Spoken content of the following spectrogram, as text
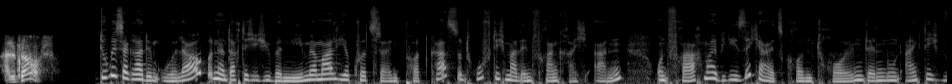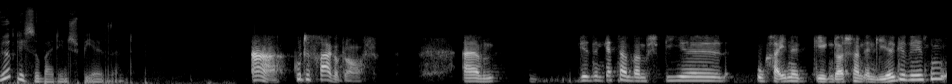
Hallo Blanche. Du bist ja gerade im Urlaub und dann dachte ich, ich übernehme mal hier kurz deinen Podcast und rufe dich mal in Frankreich an und frag mal, wie die Sicherheitskontrollen denn nun eigentlich wirklich so bei den Spielen sind. Ah, gute Frage, Blanche. Ähm, wir sind gestern beim Spiel Ukraine gegen Deutschland in Lille gewesen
